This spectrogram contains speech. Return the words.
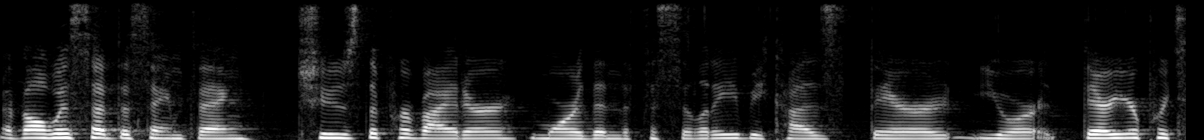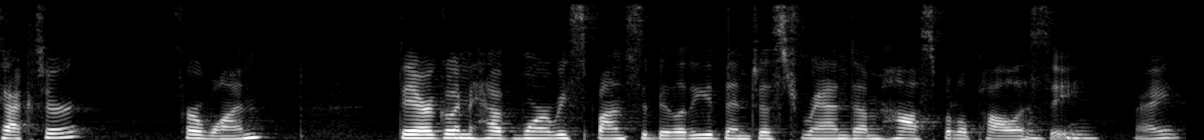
I've always said the same thing. Choose the provider more than the facility because they're your they're your protector for one. They're going to have more responsibility than just random hospital policy, mm-hmm. right?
